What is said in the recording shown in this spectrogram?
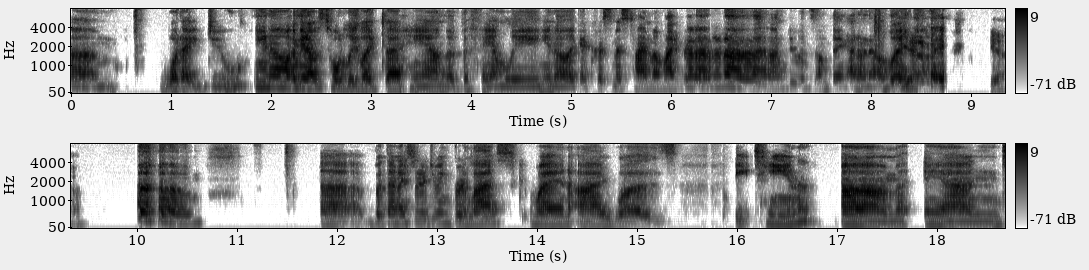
um, what I do. You know, I mean, I was totally like the ham of the family. You know, like at Christmas time, I'm like, da, da, da, I'm doing something. I don't know, like yeah, yeah. um, uh, but then I started doing burlesque when I was 18. Um, and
